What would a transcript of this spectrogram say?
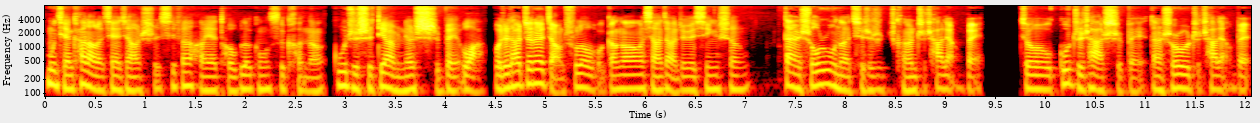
目前看到的现象是，细分行业头部的公司可能估值是第二名的十倍。哇，我觉得他真的讲出了我刚刚想讲这个心声。但收入呢，其实是可能只差两倍，就估值差十倍，但收入只差两倍。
